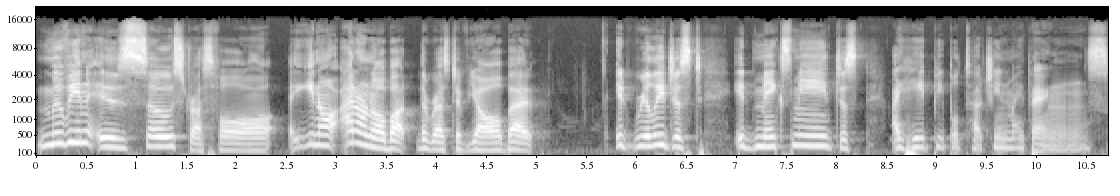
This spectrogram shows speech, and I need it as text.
Moving is so stressful. You know, I don't know about the rest of y'all, but it really just it makes me just I hate people touching my things.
